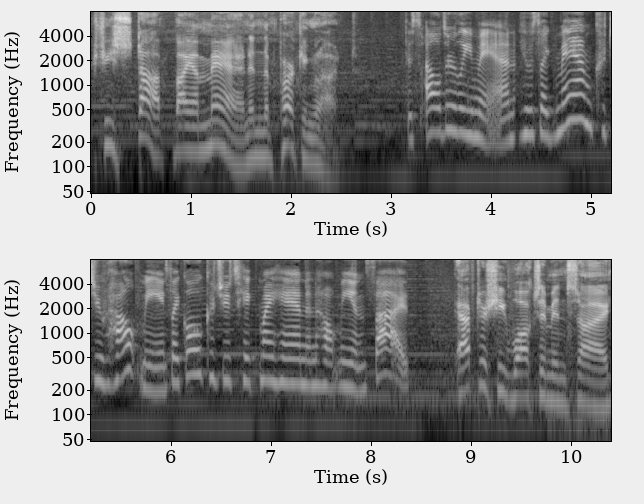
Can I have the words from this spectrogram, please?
she's stopped by a man in the parking lot. This elderly man, he was like, Ma'am, could you help me? He's like, Oh, could you take my hand and help me inside? After she walks him inside,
